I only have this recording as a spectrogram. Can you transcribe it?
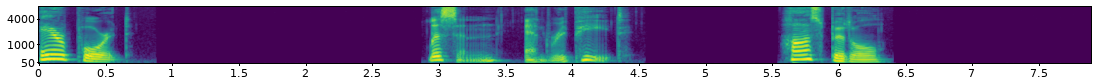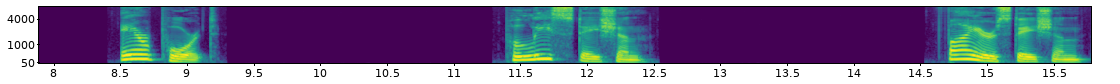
airport. Listen and repeat. hospital, airport, police station, fire station,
